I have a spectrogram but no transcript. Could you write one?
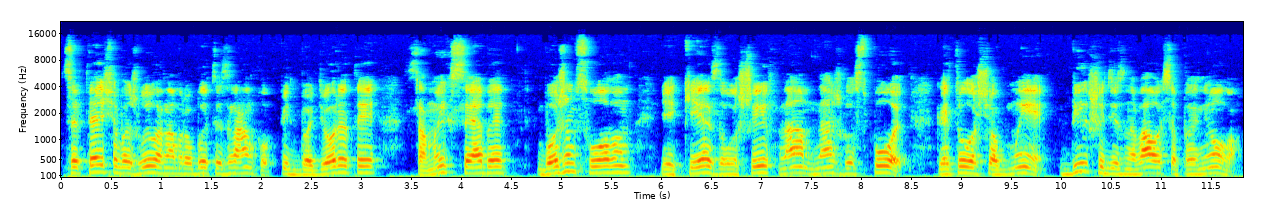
Це те, що важливо нам робити зранку підбадьорити самих себе Божим Словом, яке залишив нам наш Господь, для того, щоб ми більше дізнавалися про нього,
